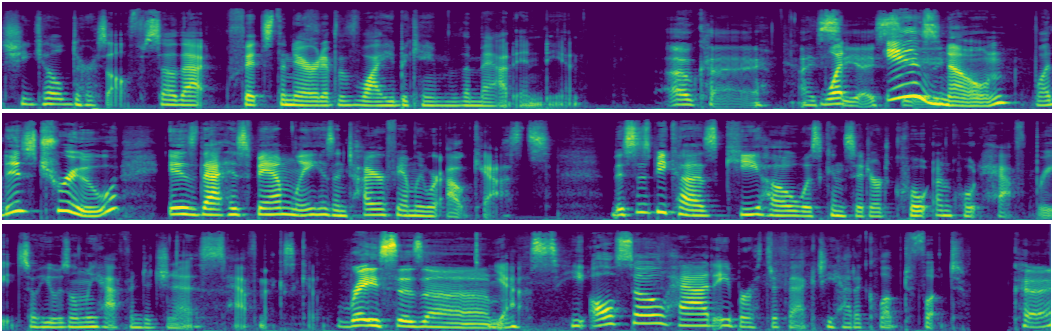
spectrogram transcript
she killed herself. So that fits the narrative of why he became the Mad Indian. Okay. I see. What I is known, what is true, is that his family, his entire family, were outcasts. This is because Queho was considered quote unquote half breed, so he was only half indigenous, half Mexican. Racism. Yes. He also had a birth defect. He had a clubbed foot. Okay.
